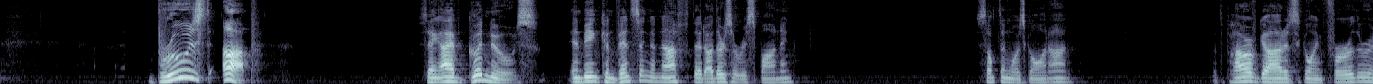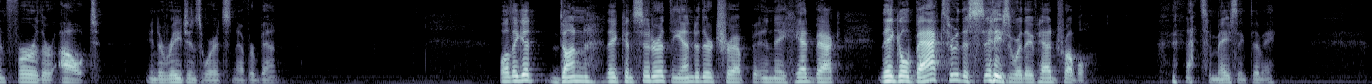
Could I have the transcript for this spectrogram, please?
Bruised up, saying, I have good news, and being convincing enough that others are responding. Something was going on. But the power of God is going further and further out into regions where it's never been. Well, they get done, they consider it the end of their trip, and they head back. They go back through the cities where they've had trouble. That's amazing to me.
